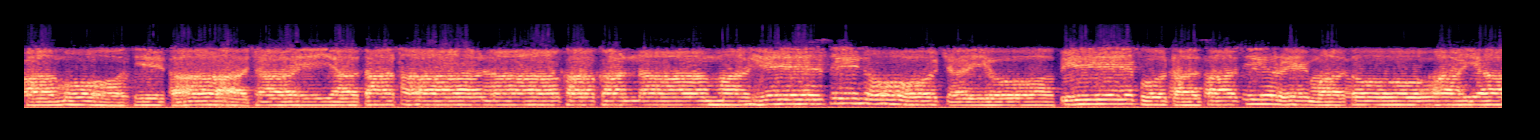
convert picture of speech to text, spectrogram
ปโมทิตาชัยยตาธานาคกันนามเหสิโนชยโยปิพุทธสาสิริมาโตอายั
